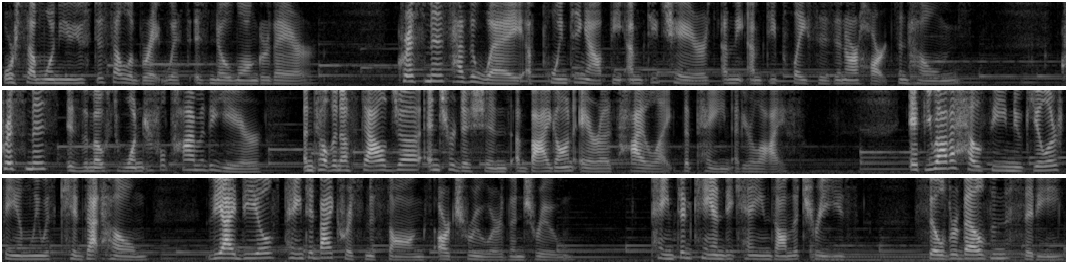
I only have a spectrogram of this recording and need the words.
or someone you used to celebrate with is no longer there. Christmas has a way of pointing out the empty chairs and the empty places in our hearts and homes. Christmas is the most wonderful time of the year until the nostalgia and traditions of bygone eras highlight the pain of your life. If you have a healthy nuclear family with kids at home, the ideals painted by Christmas songs are truer than true. Painted candy canes on the trees, silver bells in the city,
